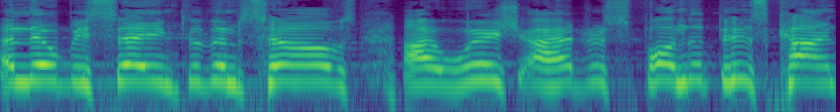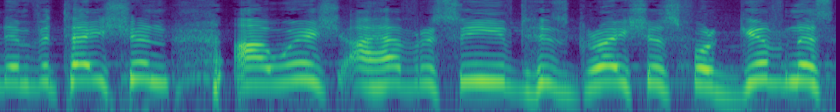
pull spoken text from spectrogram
and they'll be saying to themselves, I wish I had responded to his kind invitation. I wish I have received his gracious forgiveness.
